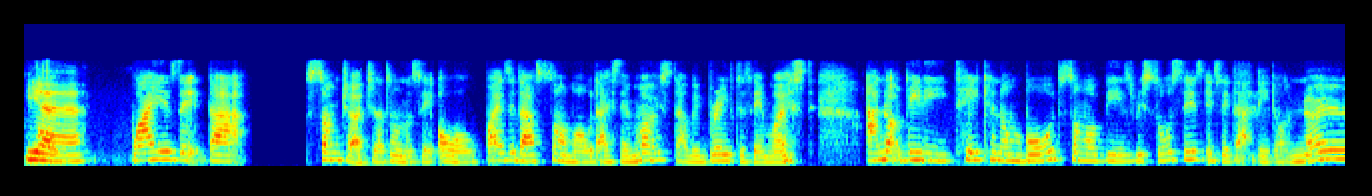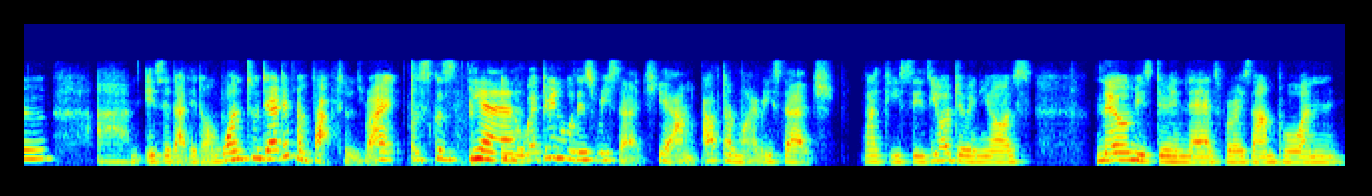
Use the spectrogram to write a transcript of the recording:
Yeah. But why is it that some churches, I don't want to say all, why is it that some, or would I say most, I'll be brave to say most, are not really taken on board some of these resources? Is it that they don't know? Um, is it that they don't want to? There are different factors, right? Because yeah, you know, we're doing all this research. Yeah, I'm, I've done my research, my thesis. You're doing yours. Naomi's doing theirs, for example, and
